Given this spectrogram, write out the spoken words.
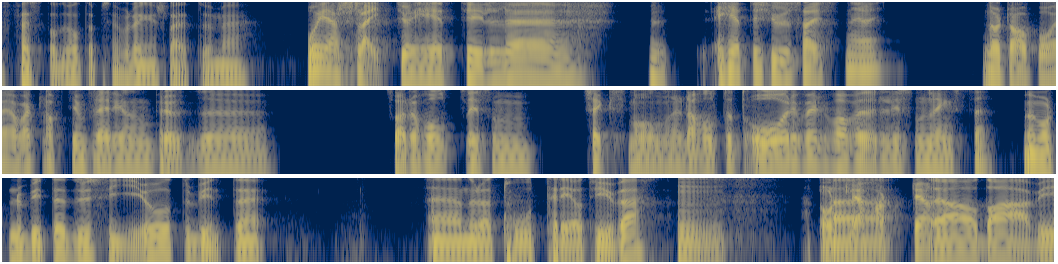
festa du, holdt jeg på å si? Hvor lenge sleit du med Og jeg sleit jo helt til eh, Helt til 2016, jeg. Når da på, Jeg har vært lagt inn flere ganger, prøvd eh, Så har det holdt liksom seks måneder, det har holdt et år, vel, var vel liksom det lengste. Men Morten, du begynte Du sier jo at du begynte eh, når du er 2-23. Mm. Ordentlig Eh, hardt, ja. ja. Og da er vi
